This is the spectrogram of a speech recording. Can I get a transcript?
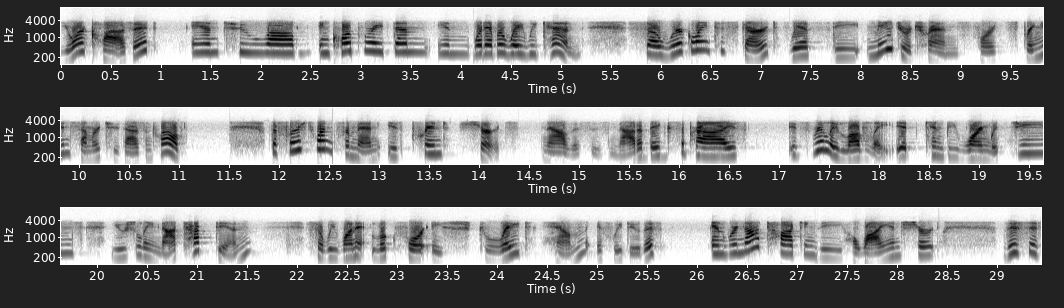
your closet, and to uh, incorporate them in whatever way we can. So we're going to start with the major trends for spring and summer 2012. The first one for men is print shirts. Now, this is not a big surprise it's really lovely. It can be worn with jeans, usually not tucked in. So we want to look for a straight hem if we do this. And we're not talking the Hawaiian shirt. This is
